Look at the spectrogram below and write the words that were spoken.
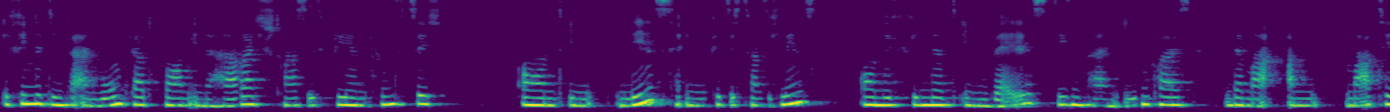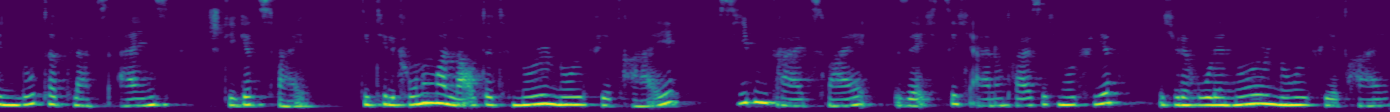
Ihr findet den Verein Wohnplattform in der Harreichstraße 54 und in Linz, in 4020 Linz. Und ihr findet in Wels diesen Verein ebenfalls in der Ma am Martin-Luther-Platz 1, Stiege 2. Die Telefonnummer lautet 0043 732 60 31 04. Ich wiederhole 0043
